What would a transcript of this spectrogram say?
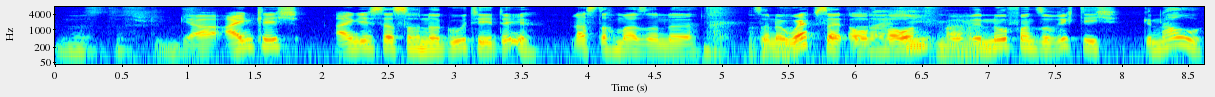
Das, das stimmt. Ja, eigentlich, eigentlich ist das doch eine gute Idee. Lass doch mal so eine, so eine Website So ein aufbauen, Archiv wo wir nur von so richtig, genau,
